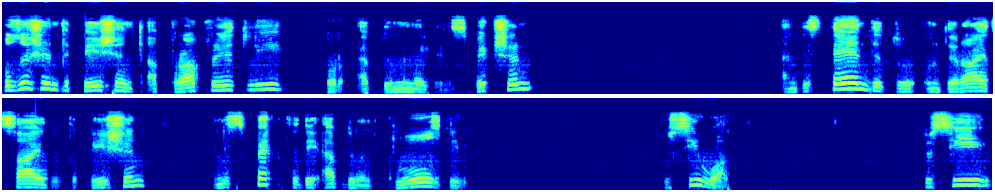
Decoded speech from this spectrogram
Position the patient appropriately for abdominal inspection and stand on the right side of the patient. Inspect the abdomen closely to see what? To see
